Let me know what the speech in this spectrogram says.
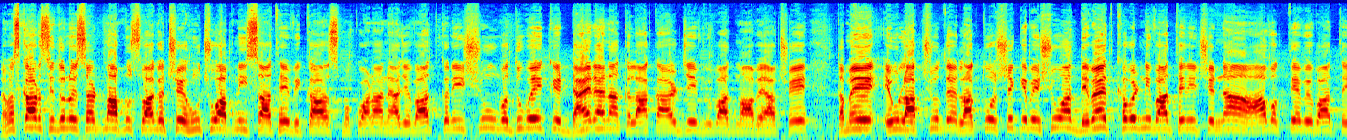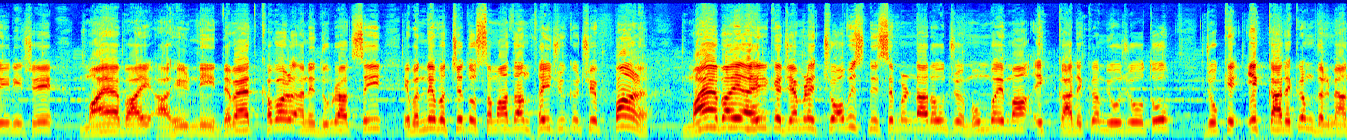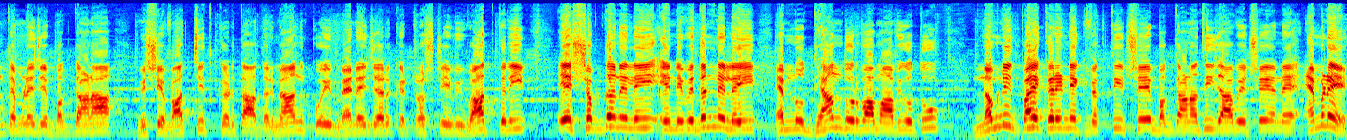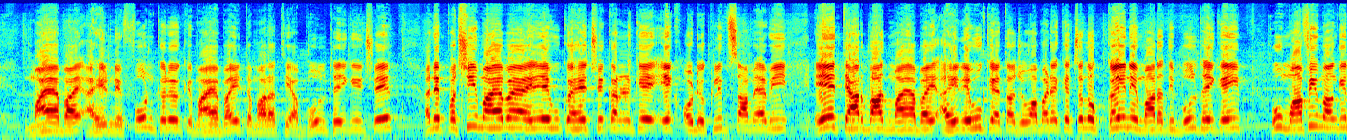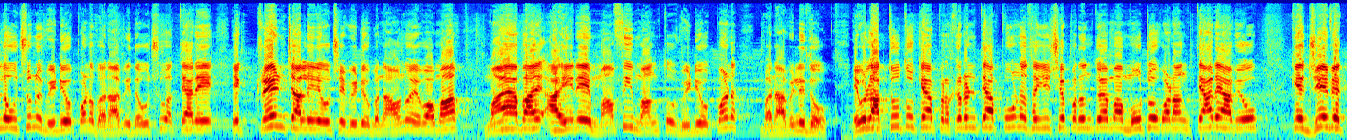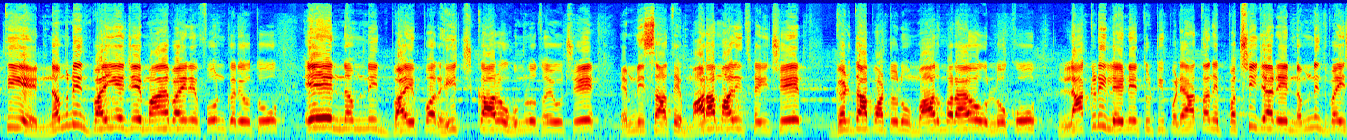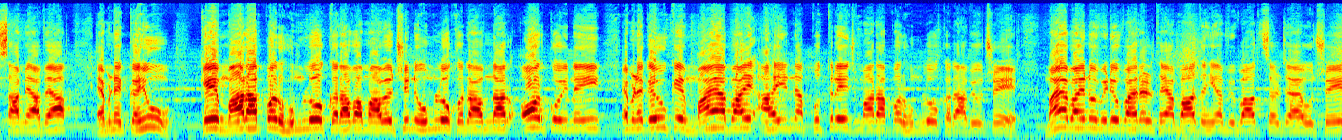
નમસ્કાર, સિદ્ધુની શર્ટમાં આપનું સ્વાગત છે. હું છું આપની સાથે વિકાસ મકવાણા અને આજે વાત કરીશું વધુ એક ડાયરાના કલાકાર જે વિવાદમાં આવ્યા છે. તમે એવું લાગશું તે લાગતું હશે કે ભાઈ શું આ દેવાયત ખવડની વાત થઈ રહી છે? ના, આ વખતે હવે વાત થઈ રહી છે માયાભાઈ આહિરની. દેવાયત ખવડ અને ધુવરાજસિંહ એ બંને વચ્ચે તો સમાધાન થઈ ચૂક્યું છે. પણ માયાભાઈ આહિર કે જેમણે ચોવીસ ડિસેમ્બરના રોજ મુંબઈમાં એક કાર્યક્રમ યોજ્યો હતો, જો કે એક કાર્યક્રમ દરમિયાન તેમણે જે બગદાણા વિશે વાતચીત કરતા દરમિયાન કોઈ મેનેજર કે ટ્રસ્ટી એવી વાત કરી, એ શબ્દને લઈ, એ નિવેદનને લઈ એમનું ધ્યાન દોરવામાં આવ્યું હતું. નવનીતભાઈ કરીને એક વ્યક્તિ છે, બગદાણાથી જ આવે છે અને એમણે માયાભાઈ આહિરને ફોન કર્યો કે, માયાભાઈ, તમારાથી આ ભૂલ થઈ ગઈ છે. અને પછી માયાભાઈ આહિર એવું કહે છે, કારણ કે એક ઓડિયો ક્લિપ સામે આવી. એ ત્યારબાદ માયાભાઈ આહિર એવું કહેતા જોવા મળે કે, ચલો, કંઈ નહીં, મારાથી ભૂલ થઈ ગઈ. હું માફી માંગી લઉં છું ને વીડિયો પણ બનાવી દઉં છું. અત્યારે એક ટ્રેન્ડ ચાલી રહ્યો છે વીડિયો બનાવવાનો એવામાં માયાભાઈ આહિરે માફી માંગતો વીડિયો પણ બનાવી લીધો. એવું લાગતું હતું કે આ પ્રકરણ ત્યાં પૂર્ણ થઈ છે, પરંતુ એમાં મોટો વળાંક ત્યારે આવ્યો કે જે વ્યક્તિએ નવનીતભાઈએ જે માયાભાઈને ફોન કર્યો હતો, એ નવનીતભાઈ પર હિચકારો હુમલો થયો છે. એમની સાથે મારામારી થઈ છે, ગડદાપાટોનો માર મરાયો, લોકો લાકડી લઈને તૂટી પડ્યા હતા અને પછી જ્યારે નવનીતભાઈ સામે આવ્યા, એમણે કહ્યું કે મારા પર હુમલો કરાવવામાં આવ્યો છે ને હુમલો કરાવનાર ઓર કોઈ નહીં. એમણે કહ્યું કે માયાભાઈ આહિરના પુત્રે જ મારા પર હુમલો કરાવ્યો છે. માયાભાઈનો વીડિયો વાયરલ થયા બાદ અહીંયા વિવાદ સર્જાયો છે.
